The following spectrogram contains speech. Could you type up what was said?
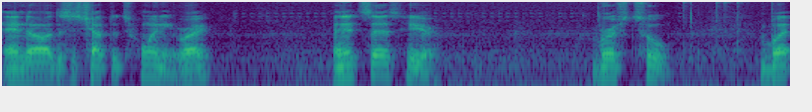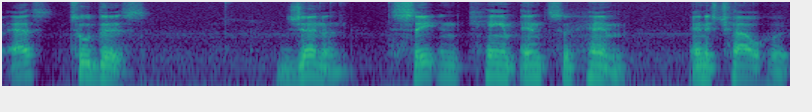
And uh, this is chapter 20, right? And it says here, verse 2 But as to this, Genun, Satan came into him in his childhood,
